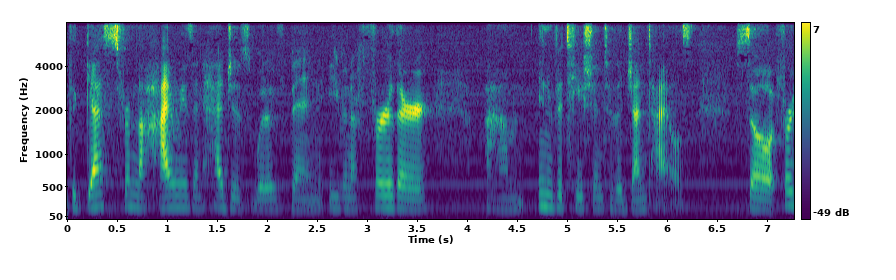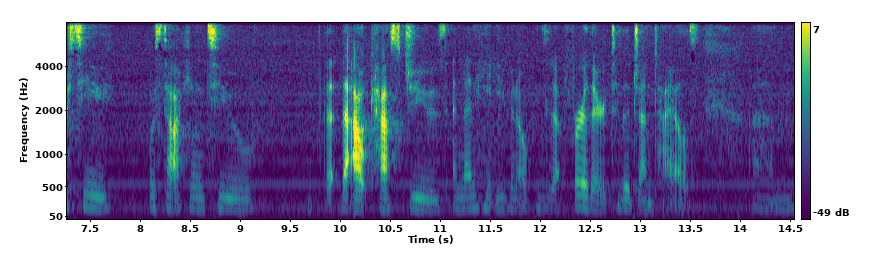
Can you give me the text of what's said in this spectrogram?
the guests from the highways and hedges would have been even a further um, invitation to the Gentiles. So at first he was talking to the, the, outcast Jews, and then he even opens it up further to the Gentiles. Um,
